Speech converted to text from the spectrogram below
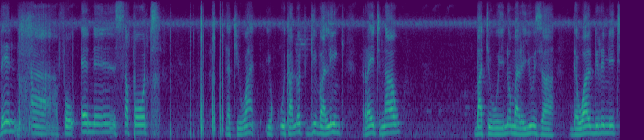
Then, uh, for any support that you want, you, we cannot give a link right now, but we normally use uh, the World Remit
